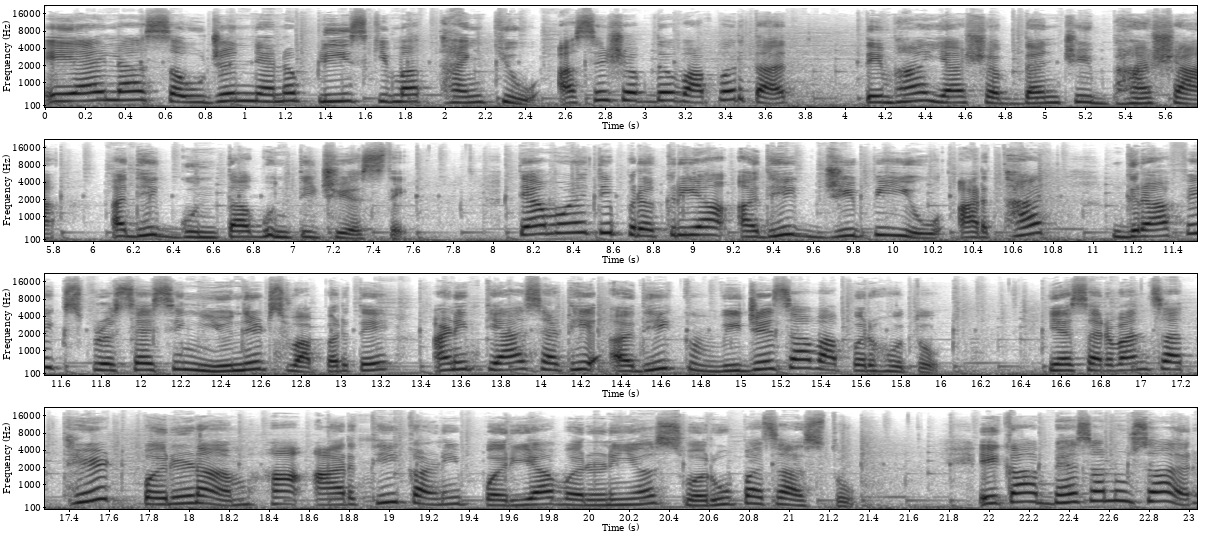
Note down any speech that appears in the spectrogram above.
ए आयला सौजन्यानं प्लीज किंवा थँक्यू असे शब्द वापरतात तेव्हा या शब्दांची भाषा अधिक गुंतागुंतीची असते. त्यामुळे ती प्रक्रिया अधिक जी पी यू अर्थात ग्राफिक्स प्रोसेसिंग युनिट्स वापरते आणि त्यासाठी अधिक विजेचा वापर होतो. या सर्वांचा थेट परिणाम हा आर्थिक आणि पर्यावरणीय स्वरूपाचा असतो. एका अभ्यासानुसार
